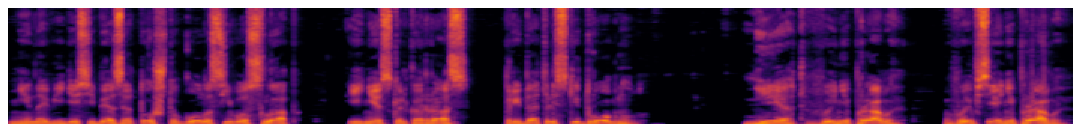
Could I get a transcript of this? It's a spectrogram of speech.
ненавидя себя за то, что голос его слаб и несколько раз предательски дрогнул. «Нет, вы не правы, вы все не правы,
